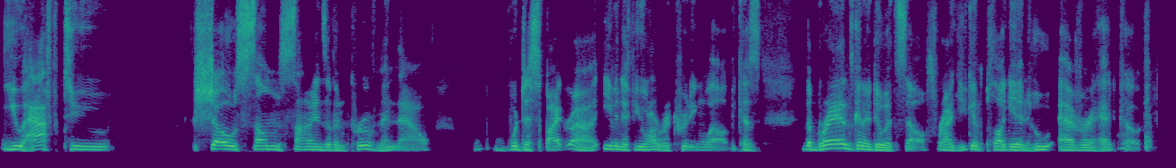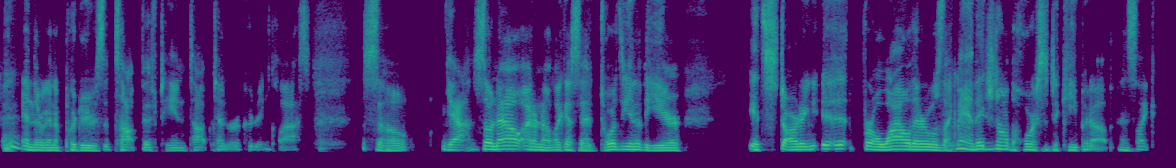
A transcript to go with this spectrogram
you have to show some signs of improvement now despite uh, even if you are recruiting well because the brand's going to do itself right? You can plug in whoever head coach and they're going to produce a top 15 top 10 recruiting class. So yeah. So now i don't know like i said towards the end of the year it's starting it, for a while there it was like man they just don't have the horses to keep it up and it's like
